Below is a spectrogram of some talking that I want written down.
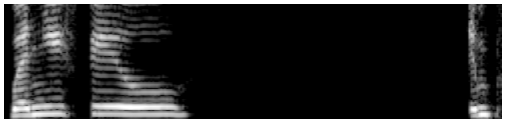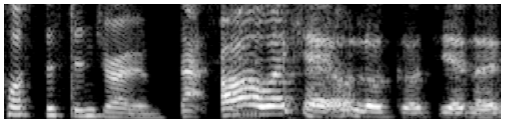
when you feel imposter syndrome, that's oh it. okay. Oh Lord God, yeah, no.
